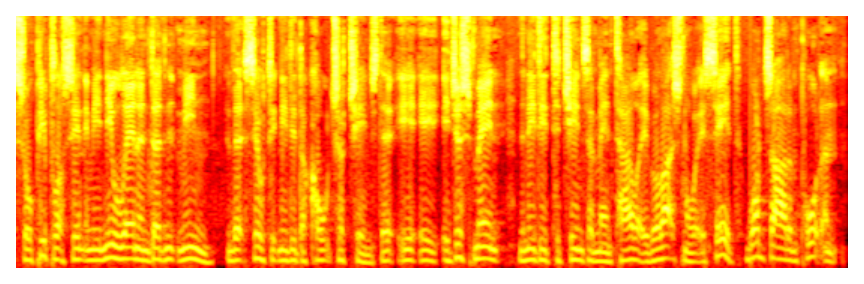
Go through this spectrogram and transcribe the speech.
so people are saying to me, Neil Lennon didn't mean that Celtic needed a culture change. He, just meant they needed to change their mentality. Well, that's not what he said. Words are important.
